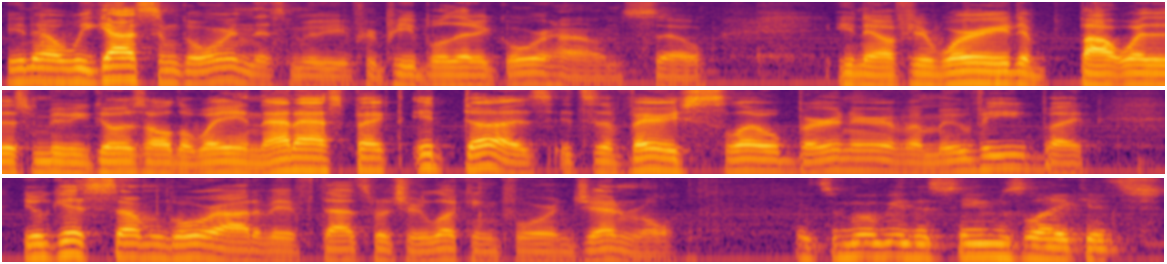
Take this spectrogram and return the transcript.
you know, we got some gore in this movie for people that are gore hounds. So, you know, if you're worried about whether this movie goes all the way in that aspect, it does. It's a very slow burner of a movie, but you'll get some gore out of it if that's what you're looking for in general. It's a movie that seems like it's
